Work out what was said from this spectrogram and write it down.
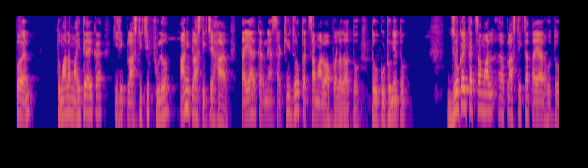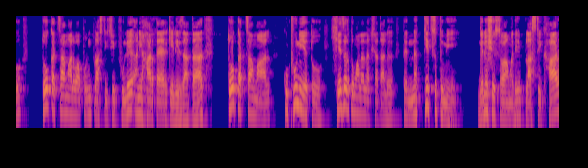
पण तुम्हाला माहिती आहे का की ही प्लास्टिकची फुलं आणि प्लास्टिकचे हार तयार करण्यासाठी जो कच्चा माल वापरला जातो तो कुठून येतो? जो काही कच्चा माल प्लास्टिकचा तयार होतो तो कच्चा माल वापरून प्लास्टिकची फुले आणि हार तयार केले जातात. तो कच्चा माल कुठून येतो हे जर तुम्हाला लक्षात आलं तर नक्कीच तुम्ही गणेशोत्सवामध्ये प्लास्टिक हार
